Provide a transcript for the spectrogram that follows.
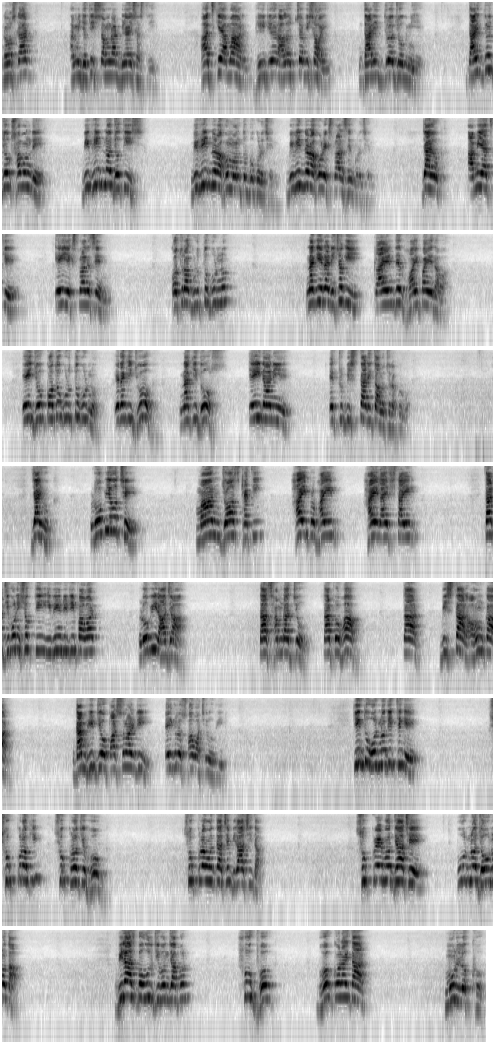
নমস্কার, আমি জ্যোতিষ সম্রাট বিনয় শাস্ত্রী। আজকে আমার ভিডিওর আলোচ্য বিষয়, দারিদ্র যোগ নিয়ে। দারিদ্র যোগ সম্বন্ধে বিভিন্ন জ্যোতিষ বিভিন্ন রকম মন্তব্য করেছেন, বিভিন্ন রকম এক্সপ্লানেশন করেছেন। যাই হোক, আমি আজকে এই এক্সপ্লানেশন কতটা গুরুত্বপূর্ণ? নাকি এরা নিছকই ক্লায়েন্টদের ভয় পাইয়ে দেওয়া? এই যোগ কত গুরুত্বপূর্ণ? এটা কি যোগ নাকি দোষ? এই না নিয়ে একটু বিস্তারিত আলোচনা করব। যাই হোক, রবি হচ্ছে মান, যশ, খ্যাতি, হাই প্রোফাইল, হাই লাইফস্টাইল। তার জীবনী শক্তি, ইমিউনিটি পাওয়ার, রবি রাজা। তার সাম্রাজ্য, তার প্রভাব, তার বিস্তার, অহংকার গাম্ভীর্য পার্সোনালিটি এইগুলো সব আছে রবির কিন্তু অন্য দিক থেকে শুক্র কি? শুক্র হচ্ছে ভোগ। শুক্রের মধ্যে আছে বিলাসিতা। শুক্রের মধ্যে আছে পূর্ণ যৌনতা। বিলাসবহুল জীবনযাপন, সুখ ভোগ। ভোগ করাই তার মূল লক্ষ্য।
